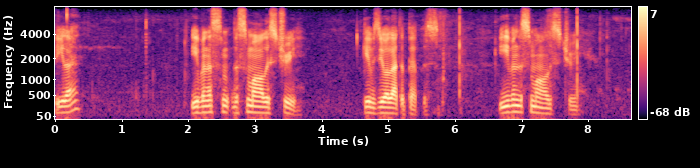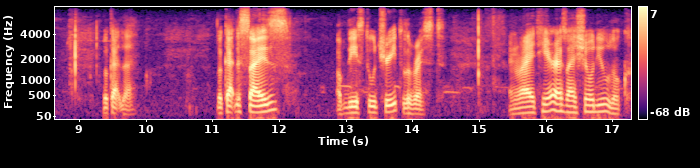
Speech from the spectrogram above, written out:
See that? Even the, sm the smallest tree gives you a lot of peppers. Even the smallest tree. Look at that. Look at the size of these two trees to the rest. And right here, as I showed you, look.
